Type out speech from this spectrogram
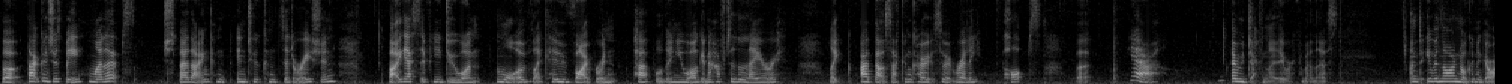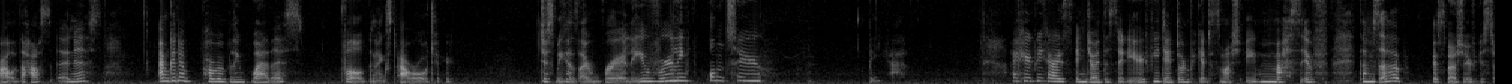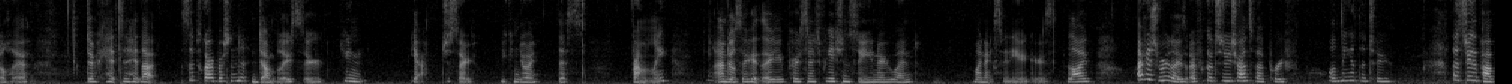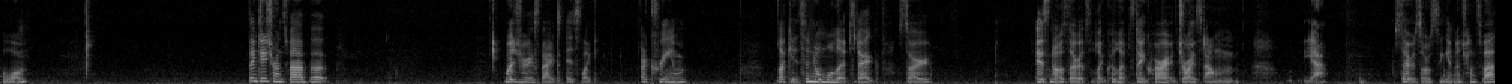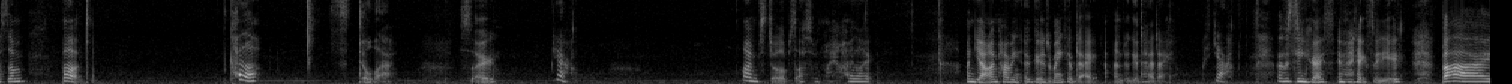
but that could just be my lips. Just bear that in con into consideration. But I guess if you do want more of like a vibrant purple then you are going to have to layer it like add that second coat so it really pops. But yeah, I would definitely recommend this. And even though I'm not going to go out of the house in this, I'm going to probably wear this for the next hour or two. Just because I really, really want to. But yeah. I hope you guys enjoyed this video. If you did, don't forget to smash a massive thumbs up, especially if you're still here. Don't forget to hit that subscribe button down below so you, yeah, just so you can join this family. And also hit the post notifications so you know when my next video goes live. I just realised I forgot to do transfer proof on the other two. Let's do the purple one. They do transfer, but what did you expect? It's like a cream, like it's a normal lipstick, so it's not as though it's a liquid lipstick where it dries down. Yeah, so it's obviously going to transfer some, but colour still there. So yeah, I'm still obsessed with my highlight. And yeah, I'm having a good makeup day and a good hair day. But yeah, I will see you guys in my next video. Bye!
